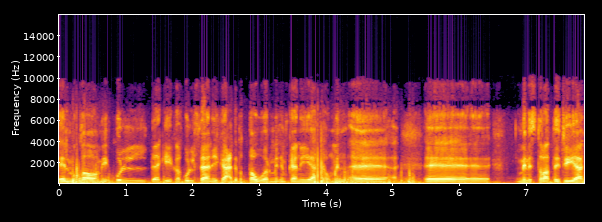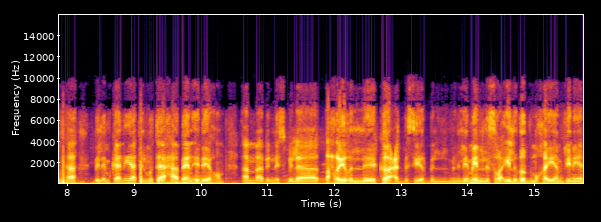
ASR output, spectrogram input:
المقاومة كل دقيقة كل ثانية قاعدة بتطور من إمكانياتها ومن آآ آآ من استراتيجياتها بالإمكانيات المتاحة بين إيديهم. أما بالنسبة للتحريض اللي قاعد بصير من اليمين الإسرائيلي ضد مخيم جنين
